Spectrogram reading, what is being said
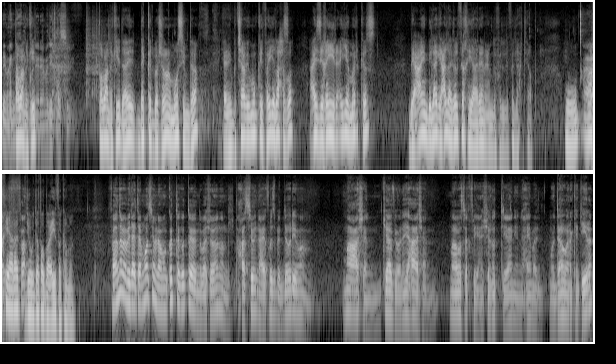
بما إنه طبعاً هنقول أكيد. ريال مدريد حسي طبعا أكيد. هاي دكة برشلونة الموسم ده. يعني تشافي ممكن في أي لحظة عايز يغير أي مركز بيعاين بيلاقي على الأقل في خيارين عنده في, في الاحتياط. وما آه، خيارات ف- جودتها ضعيفة كمان. فأنا من بداية الموسم لما كنت قلت إنه برشلونة حاسين إنه حيفوز بالدوري ما, ما عشان جافي ولا أي حاجة عشان ما بثق في أنشيلوتي يعني إنه حيعمل مداورة كثيره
